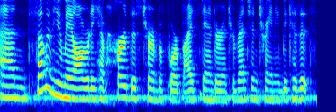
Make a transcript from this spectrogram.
And some of you may already have heard this term before bystander intervention training because it's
